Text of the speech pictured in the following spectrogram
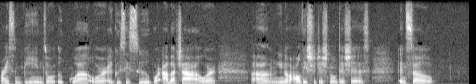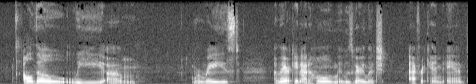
rice and beans or ukwa or egusi soup or abacha or um, you know, all these traditional dishes. And so, although we um, were raised American at home, it was very much African, and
